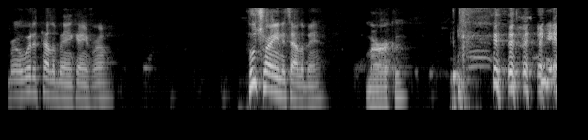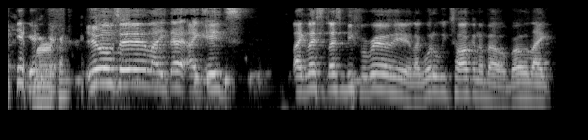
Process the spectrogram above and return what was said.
Bro, where the Taliban came from? Who trained the Taliban? America. America. You know what I'm saying? Like that. Like it's like let's let's be for real here. Like what are we talking about, bro? Like,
